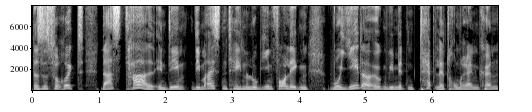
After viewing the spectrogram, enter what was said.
Das ist verrückt. Das Tal, in dem die meisten Technologien vorliegen, wo jeder irgendwie mit einem Tablet rumrennen können,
